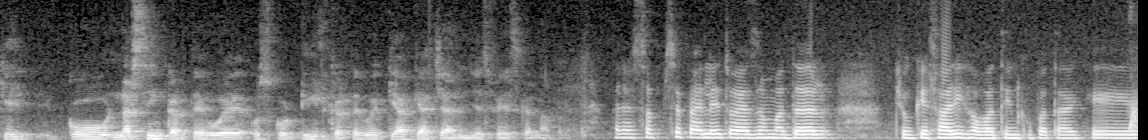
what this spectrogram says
के को नर्सिंग करते हुए उसको डील करते हुए क्या क्या चैलेंजेस फेस करना पड़ा? अच्छा सबसे पहले तो एज अ मदर चूँकि सारी खातन को पता है कि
